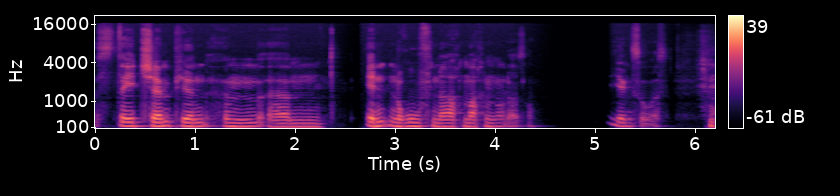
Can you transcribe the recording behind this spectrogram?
State Champion im ähm, Entenruf nachmachen oder so. Irgend sowas.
